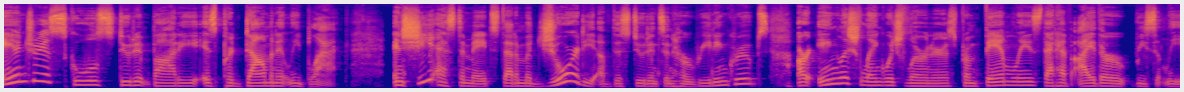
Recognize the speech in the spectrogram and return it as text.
Andrea's school's student body is predominantly black, and she estimates that a majority of the students in her reading groups are English language learners from families that have either recently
